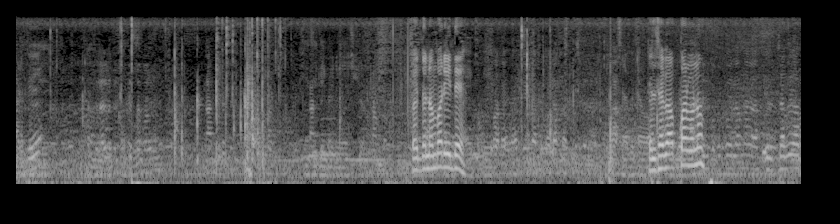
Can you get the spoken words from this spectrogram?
আগে চোদ্দ নম্বর ই দে তেল সাহেব অফ কর মনো হিসাবে অফ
